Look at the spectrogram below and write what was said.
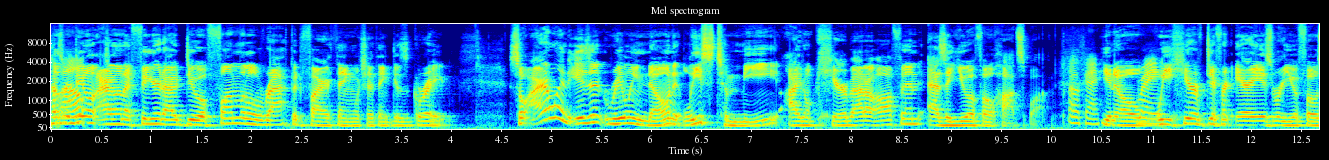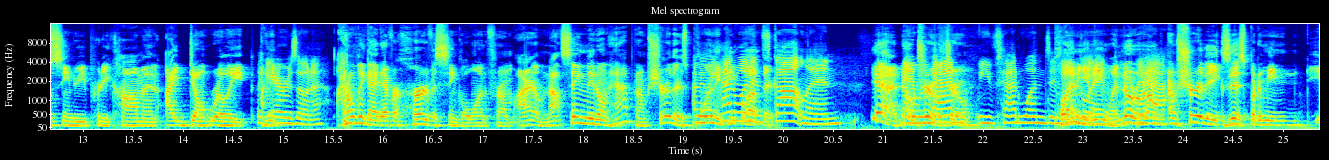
well. we're dealing with Ireland, I figured I would do a fun little rapid fire thing, which I think is great. So Ireland isn't really known, at least to me, I don't hear about it often, as a UFO hotspot. Okay. You know, Right. we hear of different areas where UFOs seem to be pretty common. I don't really like I mean, Arizona. I don't think I'd ever heard of a single one from Ireland. Not saying they don't happen. I'm sure there's I plenty mean, we of had one in there. Scotland, Yeah, no, and true, we've had true. we've had ones in Plenty England. in England. No, no, yeah. I'm, I'm sure they exist, but I mean, it,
